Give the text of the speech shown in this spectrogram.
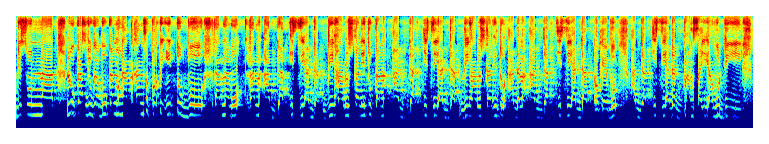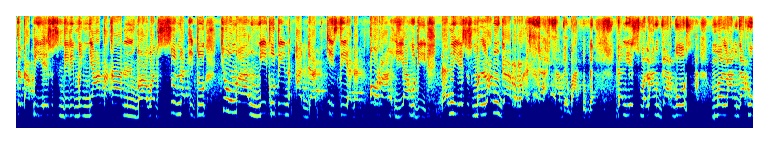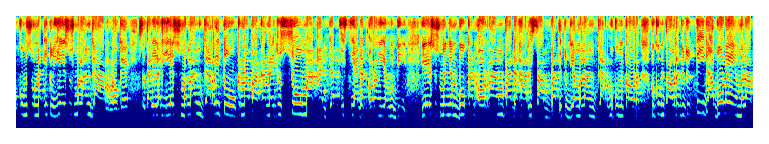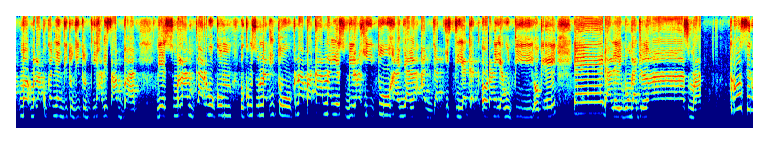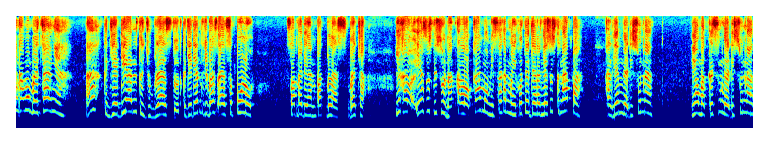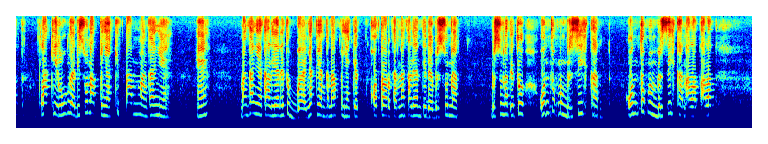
disunat. Lukas juga bukan mengatakan seperti itu, Bu. Karena karena adat istiadat diharuskan itu karena adat istiadat diharuskan itu adalah adat istiadat. Oke, okay, Bu. Adat istiadat bangsa Yahudi. Tetapi Yesus sendiri menyatakan bahwa sunat itu cuma ngikutin adat istiadat orang Yahudi dan Yesus melanggar sampai batuk deh. Dan Yesus melanggar, Bu, melanggar hukum sunat itu Yesus melanggar, oke? Okay? Sekali lagi Yesus melanggar itu. Kenapa? Karena itu cuma adat istiadat orang Yahudi. Yesus menyembuhkan orang pada hari sabat itu dia melanggar hukum Taurat. Hukum Taurat itu tidak boleh melakukan yang gitu-gitu di hari sabat. Yesus melanggar hukum hukum sunat itu. Kenapa? Karena Yesus bilang itu hanyalah adat istiadat orang Yahudi. Oke? Okay? Eh, dalil ibu nggak jelas. Terusin kamu bacanya. Hah? Kejadian 17 tuh. Kejadian 17 ayat 10 sampai dengan 14. Baca. Ya kalau Yesus disunat, kalau kamu misalkan mengikuti ajaran Yesus, kenapa? Kalian nggak disunat. Ya umat Kristen nggak disunat. Laki lu nggak disunat, penyakitan makanya. Ya. Makanya kalian itu banyak yang kena penyakit kotor karena kalian tidak bersunat. Bersunat itu untuk membersihkan, untuk membersihkan alat-alat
